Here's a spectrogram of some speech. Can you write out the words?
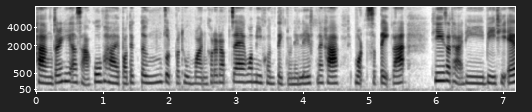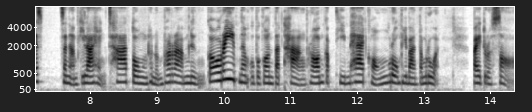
ทางเจ้าหน้าที่อาสากู้ภัยปอเต็กตึง จุดปทุมวันเขาได้รับแจ้งว่ามีคนติดอยู่ในลิฟต์นะคะ หมดสติละที่สถานี BTS สนามกีฬาแห่งชาติตรงถนนพระรามหนึ่งก็รีบนำอุปกรณ์ตัดถ่างพร้อมกับทีมแพทย์ของโรงพยาบาลตำรวจ ไปตรวจสอบ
